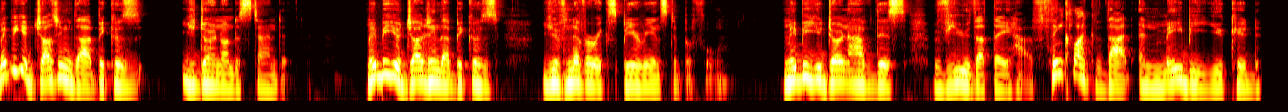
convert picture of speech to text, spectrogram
maybe you're judging that because you don't understand it. Maybe you're judging that because you've never experienced it before. Maybe you don't have this view that they have. Think like that and maybe you could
